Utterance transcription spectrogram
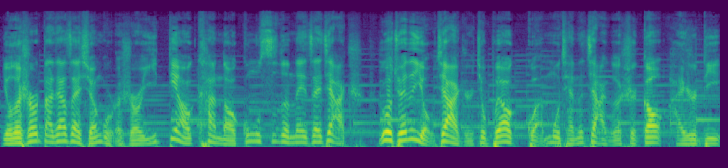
有的时候大家在选股的时候，一定要看到公司的内在价值，如果觉得有价值，就不要管目前的价格是高还是低。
